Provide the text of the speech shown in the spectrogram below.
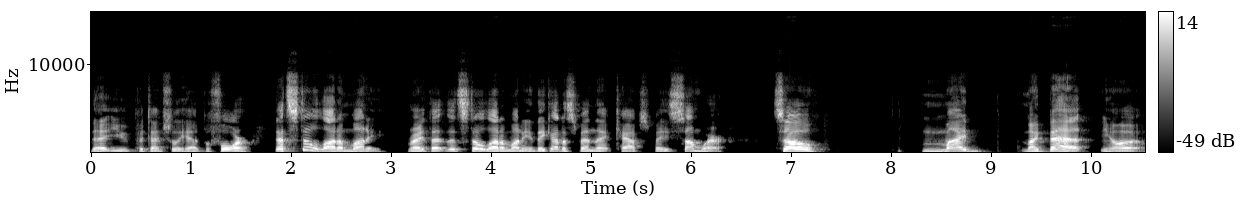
that you potentially had before. That's still a lot of money, right? That, that's still a lot of money. They got to spend that cap space somewhere. So my my bet, you know,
